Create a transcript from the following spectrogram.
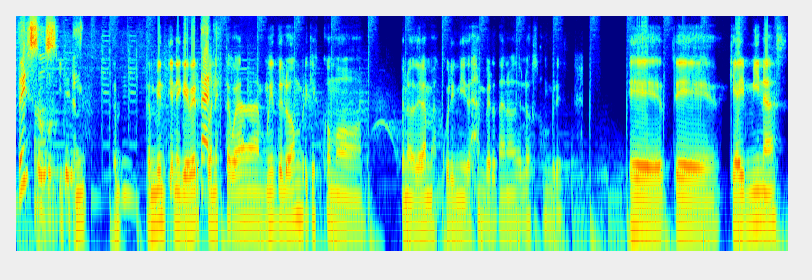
Versus... también, tiene que ver con esta weá muy de los hombres, que es como, bueno, de la masculinidad, en verdad, no de los hombres. Eh, de que hay minas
